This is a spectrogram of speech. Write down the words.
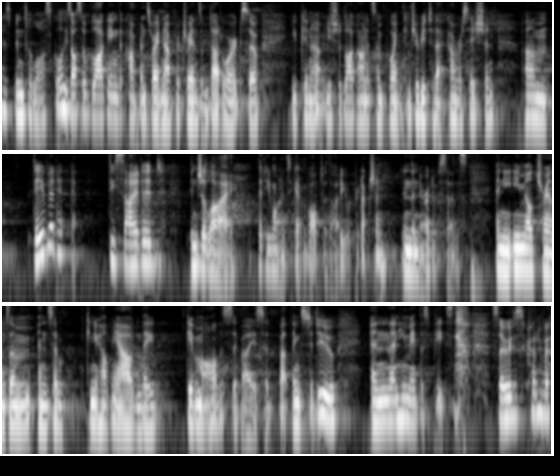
has been to law school. He's also blogging the conference right now for transom.org. So you can uh, you should log on at some point and contribute to that conversation. Um, David decided in July that he wanted to get involved with audio production in the narrative sense, and he emailed Transom and said, "Can you help me out?" And they gave him all this advice about things to do, and then he made this piece. so it was kind of a,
